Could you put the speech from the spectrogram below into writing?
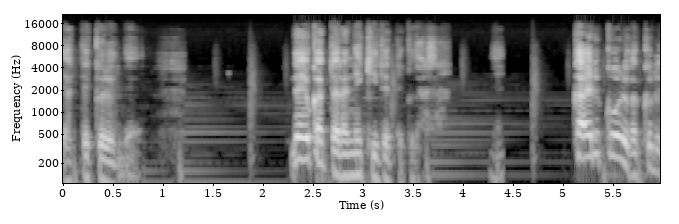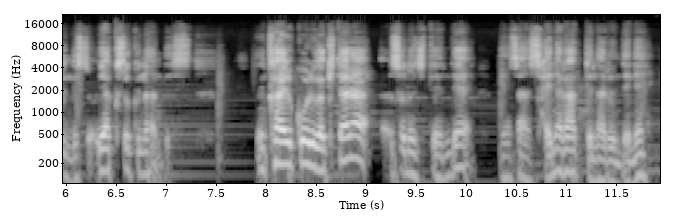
やってくるんで。で、よかったらね、聞いてってください。ね、カエルコールが来るんですよ。約束なんです。カエルコールが来たら、その時点で、皆さんさよならってなるんでね。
